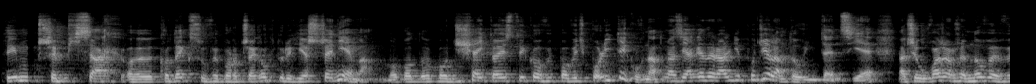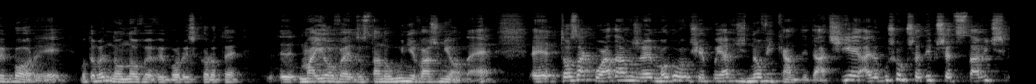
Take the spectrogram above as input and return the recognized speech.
w tym przepisach e, kodeksu wyborczego, których jeszcze nie ma, bo, bo, bo dzisiaj to jest tylko wypowiedź polityków. Natomiast ja generalnie podzielam tą intencję. Znaczy uważam, że nowe wybory, bo to będą nowe wybory, skoro te majowe zostaną unieważnione, to zakładam, że mogą się pojawić nowi kandydaci, ale muszą wtedy przedstawić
